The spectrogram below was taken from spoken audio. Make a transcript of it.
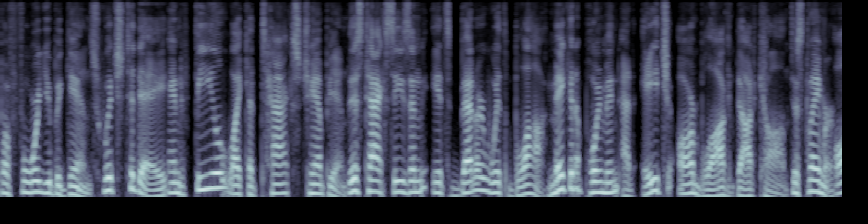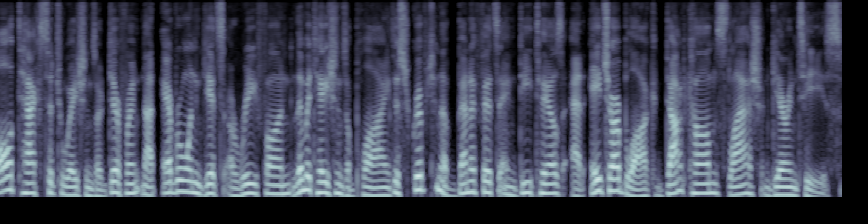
before you begin. Switch today and feel like a tax champion. This tax season, it's better with Block. Make an appointment at hrblock.com. Disclaimer, all tax situations are different. Not everyone gets a refund. Limitations apply. Description of benefits and details at at hrblock.com slash guarantees.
